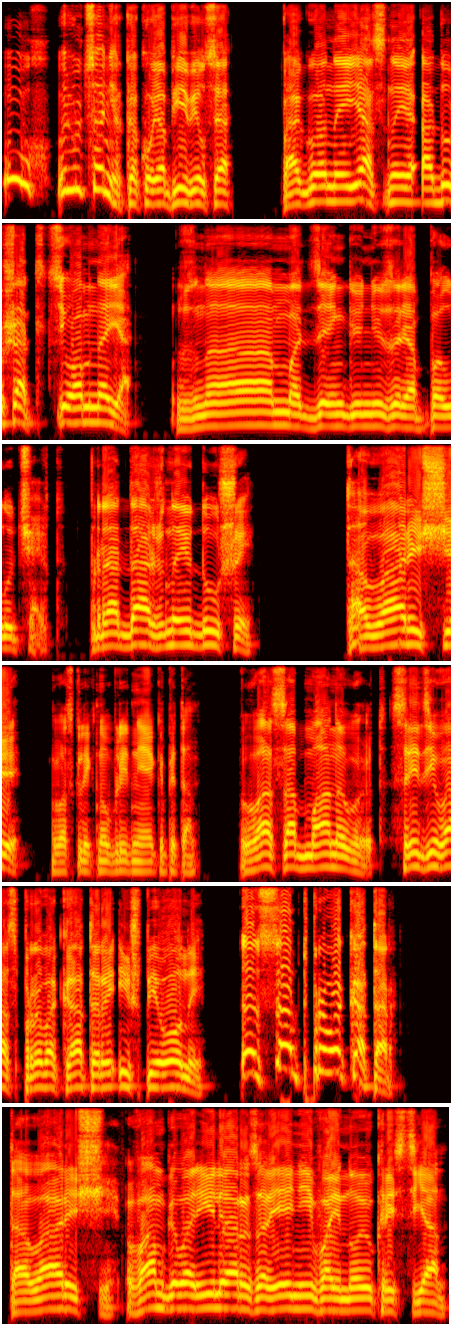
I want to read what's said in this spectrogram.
«Ух, революционер какой объявился! Погоны ясные, а душа темная!» «Знамо, деньги не зря получают. Продажные души!» «Товарищи!» — воскликнул бледнее капитан. «Вас обманывают. Среди вас провокаторы и шпионы. А сам-то провокатор!» «Товарищи, вам говорили о разорении войною крестьян.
